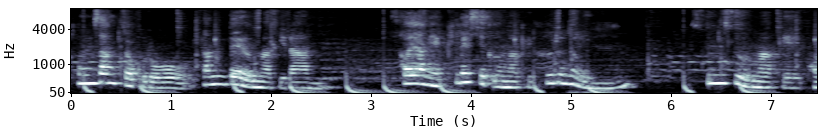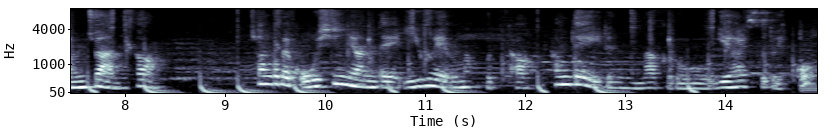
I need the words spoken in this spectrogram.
통상적으로 현대 음악이란 서양의 클래식 음악의 흐름을 잇는 순수 음악의 범주 안에서 1950년대 이후의 음악부터 현대에 이르는 음악으로 이해할 수도 있고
